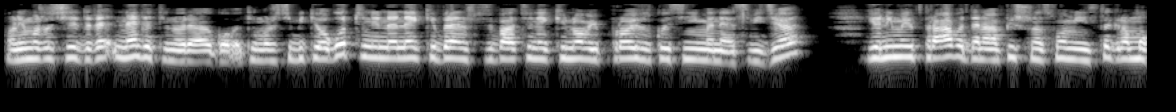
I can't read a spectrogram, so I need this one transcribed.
Oni možda će re, negativno reagovati, možda će biti ogorčeni na neki brand što se bacio neki novi proizvod koji se njima ne sviđa. I oni imaju pravo da napišu na svom Instagramu,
